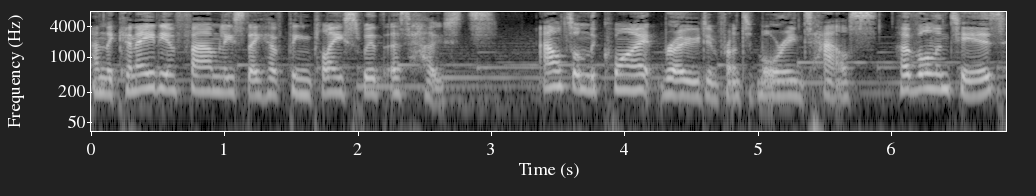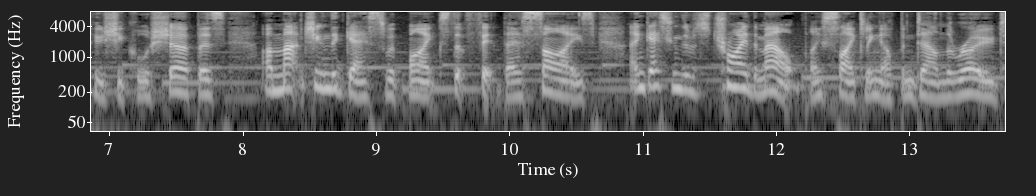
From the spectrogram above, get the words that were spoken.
and the Canadian families they have been placed with as hosts. Out on the quiet road in front of Maureen's house, her volunteers, who she calls Sherpas, are matching the guests with bikes that fit their size and getting them to try them out by cycling up and down the road.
